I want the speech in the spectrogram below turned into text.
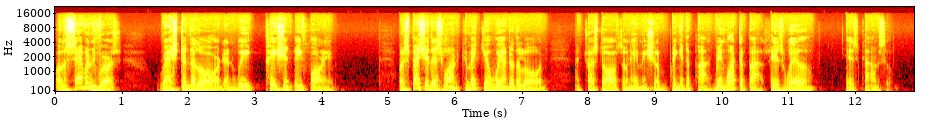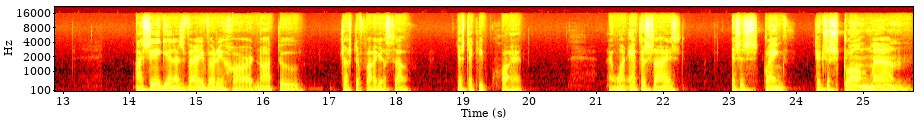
Or the seventh verse, rest in the Lord and wait patiently for him. But especially this one, commit your way unto the Lord and trust also in him, he shall bring it to pass. Bring what to pass? His will, his counsel. I say again, it's very, very hard not to justify yourself, just to keep quiet. I want to emphasize it's a strength. It takes a strong man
